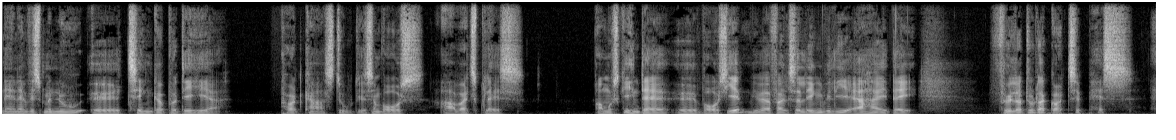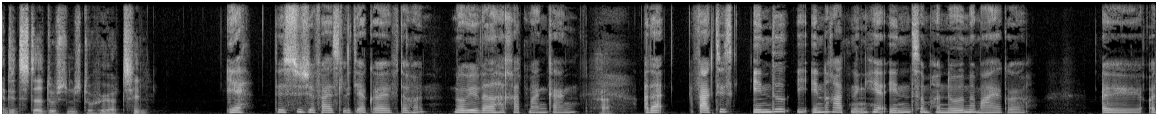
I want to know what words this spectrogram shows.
Nana, hvis man nu øh, tænker på det her podcaststudie som vores arbejdsplads, og måske endda øh, vores hjem, i hvert fald så længe vi lige er her i dag, føler du dig godt tilpas? Er det et sted, du synes, du hører til? Ja, det synes jeg faktisk lidt, jeg gør efterhånden. Nu har vi været her ret mange gange. Ja. Og der er faktisk intet i indretningen herinde, som har noget med mig at gøre. Øh, og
